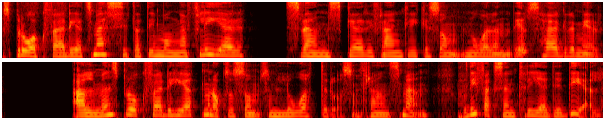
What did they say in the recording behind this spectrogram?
språkfärdighetsmässigt. Att det är många fler svenskar i Frankrike som når en dels högre, mer allmän språkfärdighet, men också som, som låter då som fransmän. Och det är faktiskt en tredjedel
